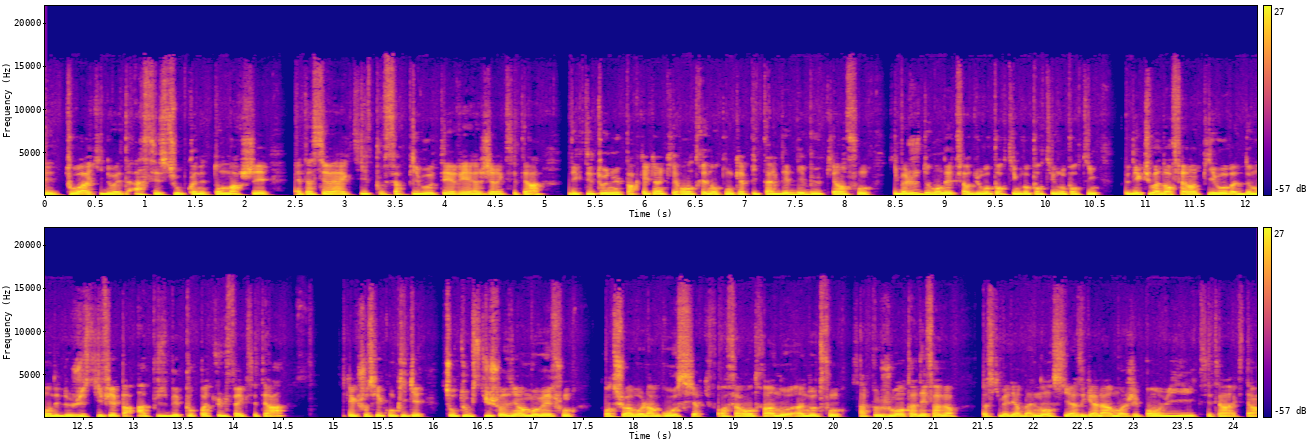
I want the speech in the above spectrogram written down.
C'est toi qui dois être assez souple, connaître ton marché, être assez réactif pour faire pivoter, réagir, etc. Dès que tu es tenu par quelqu'un qui est rentré dans ton capital dès le début, qui a un fonds, qui va juste demander de faire du reporting, reporting, reporting, dès que tu vas devoir faire un pivot, va te demander de justifier par A plus B pourquoi tu le fais, etc. C'est quelque chose qui est compliqué. Surtout que si tu choisis un mauvais fonds, quand tu vas vouloir grossir, qu'il faudra faire rentrer un, autre fonds, ça peut jouer en ta défaveur. Parce qu'il va dire, bah non, si à ce gars-là, moi, j'ai pas envie, etc., etc.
